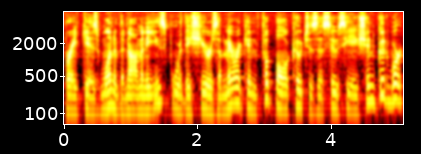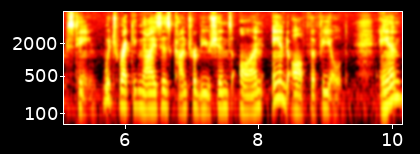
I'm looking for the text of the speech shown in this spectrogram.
Brake is one of the nominees for this year's American Football Coaches Association Good Works Team, which recognizes contributions on and off the field. And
